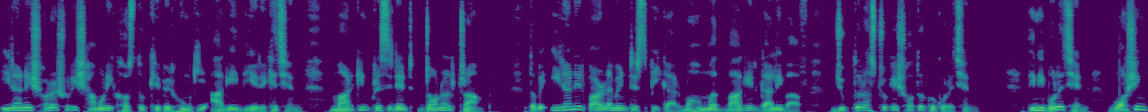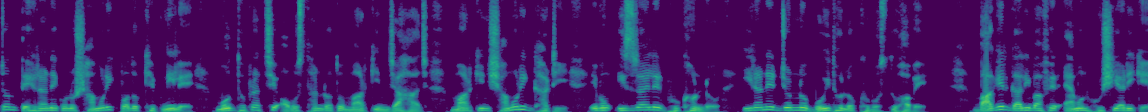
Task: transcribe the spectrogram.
ইরানে সরাসরি সামরিক হস্তক্ষেপের হুমকি আগেই দিয়ে রেখেছেন মার্কিন প্রেসিডেন্ট ডোনাল্ড ট্রাম্প। তবে ইরানের পার্লামেন্টের স্পিকার মোহাম্মদ বাগের গালিবাফ যুক্তরাষ্ট্রকে সতর্ক করেছেন। তিনি বলেছেন, ওয়াশিংটন তেহরানে কোনো সামরিক পদক্ষেপ নিলে মধ্যপ্রাচ্যে অবস্থানরত মার্কিন জাহাজ, মার্কিন সামরিক ঘাঁটি এবং ইসরায়েলের ভূখণ্ড ইরানের জন্য বৈধ লক্ষ্যবস্তু হবে। বাগের গালিবাফের এমন হুঁশিয়ারিকে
